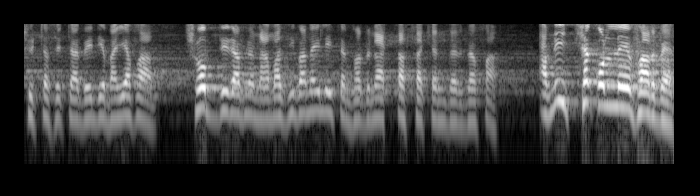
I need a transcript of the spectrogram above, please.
সুইটটা সিটটা বেরিয়ে মাইয়া ফান সব দিন আপনি নামাজি বানাই লইতেন পারবেন, একটা সেকেন্ডের ব্যাপার। আপনি ইচ্ছা করলে পারবেন।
